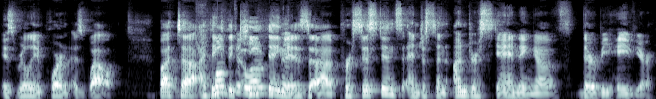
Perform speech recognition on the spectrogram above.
is really important as well. But uh, i think well, the key well, thing is uh, persistence and just an understanding of their behavior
